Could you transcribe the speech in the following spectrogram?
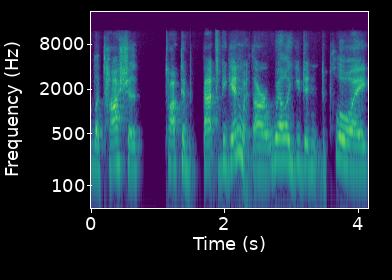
LaTashia talked about to begin with, are well, you didn't deploy.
